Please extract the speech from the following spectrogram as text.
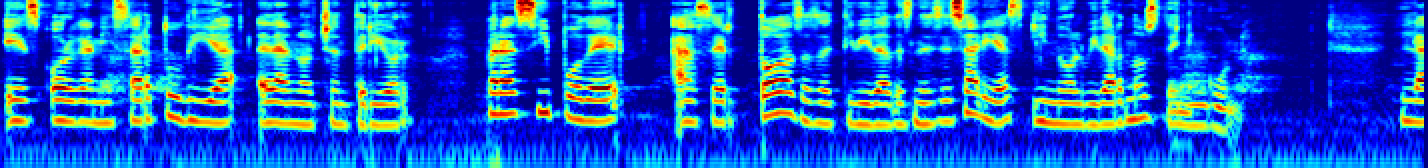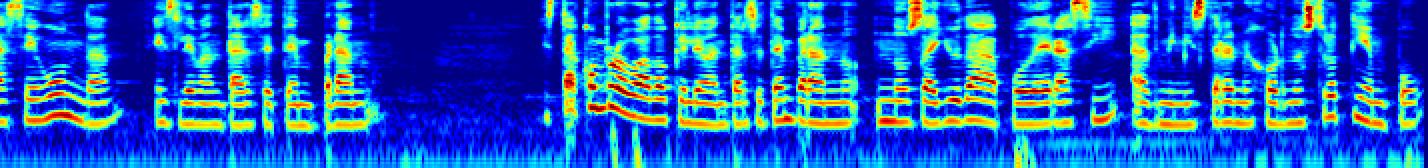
es organizar tu día la noche anterior para así poder hacer todas las actividades necesarias y no olvidarnos de ninguna. La segunda es levantarse temprano. Está comprobado que levantarse temprano nos ayuda a poder así administrar mejor nuestro tiempo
